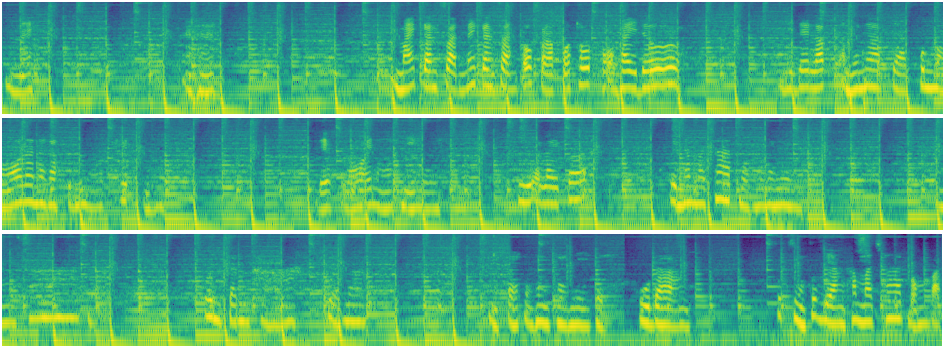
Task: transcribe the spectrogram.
เห็นไหมฮะไม้กันสั่นไม่กันสั่นก็กราบขอโทษขออภัยเด้อ นี่ได้รับอนุญาตจากคุณหมอแล้วนะคะ คุณหมอเพชรเรียบร้อยนะนี่เลยคืออะไรก็เป็นธรรมชาติหมดเลยธรรมชาติต้นจันทราสวยมากนี่ไปทางทางการนี้เลยปูดาง ทุกสิ่งทุกอย่างธรรมชาติบำบัด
